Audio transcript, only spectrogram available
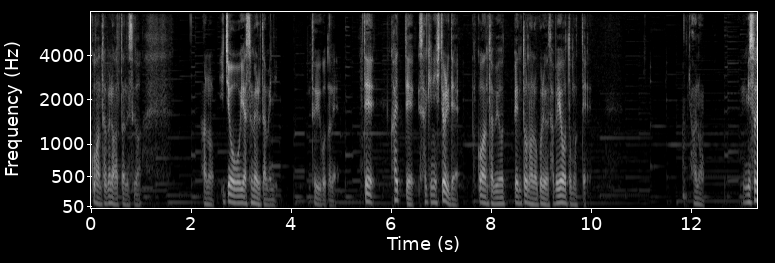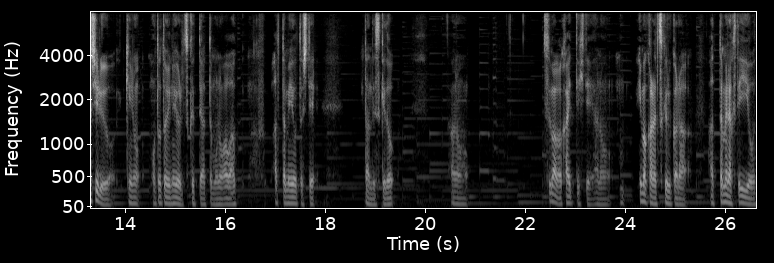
ご飯食べなかったんですが、あの、一応休めるために、ということで。で、帰って先に一人でご飯食べよう、弁当の残りを食べようと思って、あの、味噌汁を昨日、一昨日の夜作ってあったものを温めようとして、たんですけどあの妻が帰ってきてあの今から作るから温めなくていいよっ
